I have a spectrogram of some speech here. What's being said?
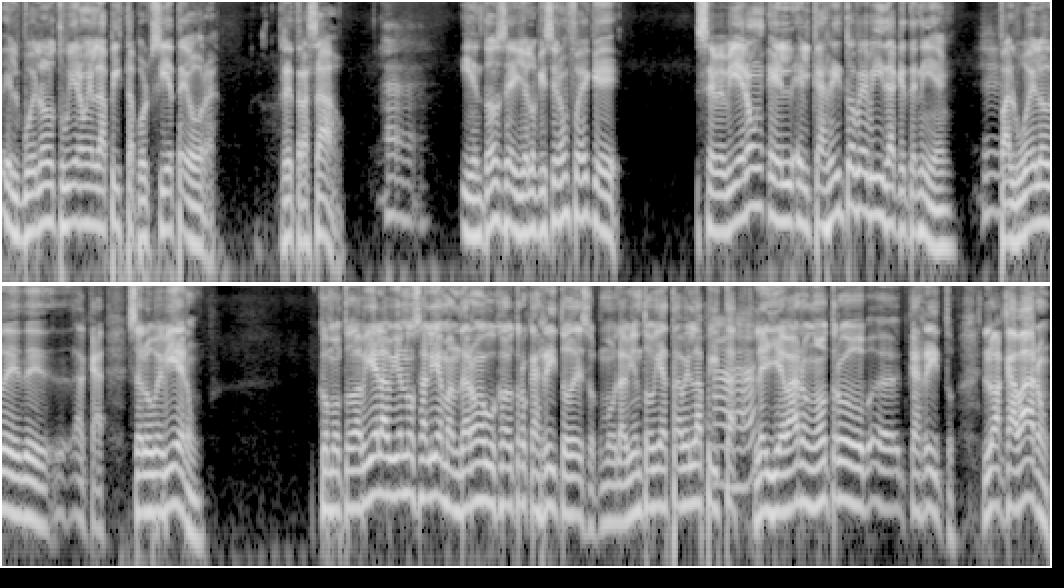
el vuelo lo tuvieron en la pista por siete horas, retrasado. Ajá. Y entonces ellos lo que hicieron fue que se bebieron el, el carrito de bebida que tenían para el vuelo de, de acá. Se lo bebieron. Como todavía el avión no salía, mandaron a buscar otro carrito de eso. Como el avión todavía estaba en la pista, Ajá. le llevaron otro eh, carrito. Lo acabaron.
